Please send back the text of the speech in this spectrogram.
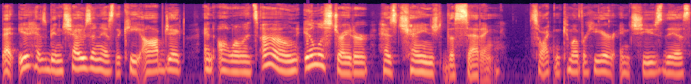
that it has been chosen as the key object and all on its own, Illustrator has changed the setting. So I can come over here and choose this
